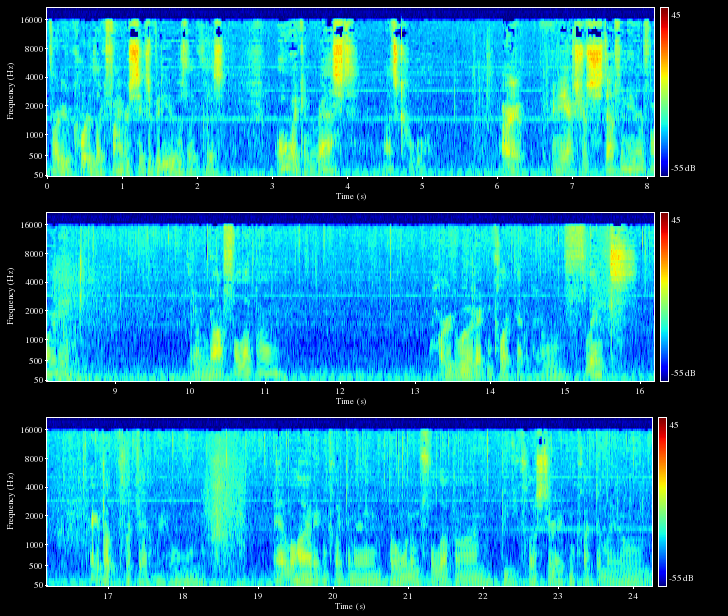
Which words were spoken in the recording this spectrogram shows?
I've already recorded like five or six videos like this. Oh, I can rest. That's cool. Alright, any extra stuff in here for me? That I'm not full up on? Hardwood, I can collect that on my own. Flint, I can probably collect that on my own. Animal hide, I can collect on my own. Bone, I'm full up on. Bee cluster, I can collect on my own.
